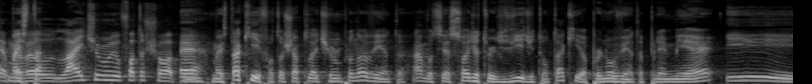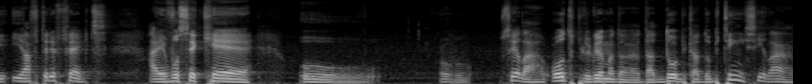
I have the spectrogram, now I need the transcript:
é, o Mas tá- o Lightroom e o Photoshop. É, né? mas tá aqui, Photoshop Lightroom por 90. Ah, você é só editor de vídeo? Então tá aqui, ó, por 90. Premiere e, e After Effects. Aí você quer o, o- Sei lá, outro programa da, da Adobe, que a Adobe tem, sei lá,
